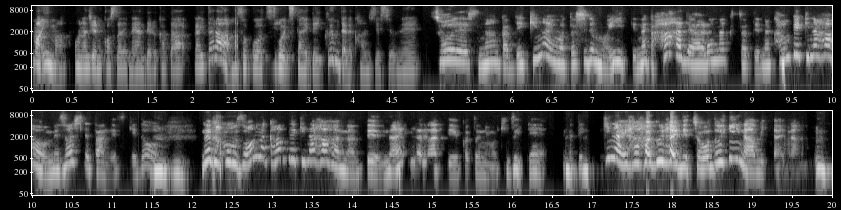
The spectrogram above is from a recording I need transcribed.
まあ今、同じように子育て悩んでる方がいたら、まあ、そこをすごい伝えていくみたいな感じですよね。そうです。なんかできない私でもいいって、なんか母であらなくちゃって、なんか完璧な母を目指してたんですけど、うんうん、なんかもうそんな完璧な母なんてないんだなっていうことにも気づいて、できない母ぐらいでちょうどいいな、みたいな。うん、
